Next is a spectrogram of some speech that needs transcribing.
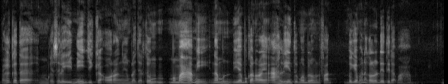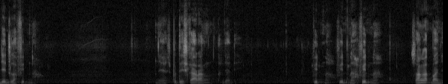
Maka kata Imam Ghazali ini jika orang yang belajar itu memahami, namun ia bukan orang yang ahli untuk mengambil manfaat. Bagaimana kalau dia tidak paham? Jadilah fitnah. Ya, seperti sekarang fitnah, fitnah. Sangat banyak.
